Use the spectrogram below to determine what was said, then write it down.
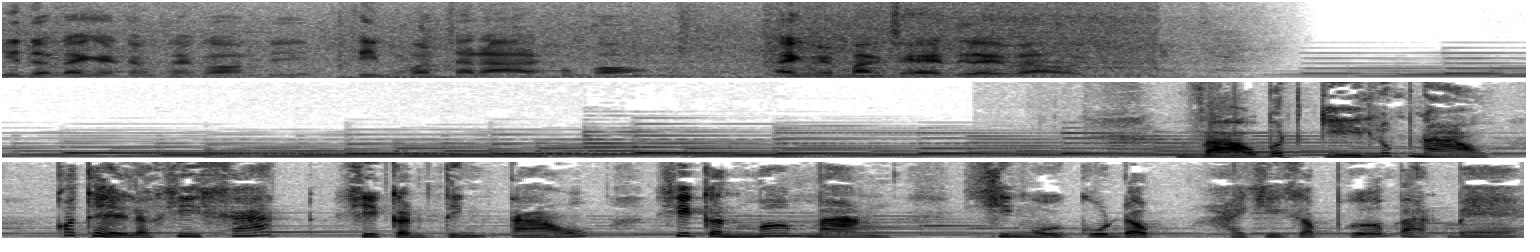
Như đợt anh ở trong Sài Gòn thì tìm quán trà đá lại không có. Anh phải mang chè từ đây vào Vào bất kỳ lúc nào, có thể là khi khát, khi cần tỉnh táo, khi cần mơ màng, khi ngồi cô độc hay khi gặp gỡ bạn bè,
